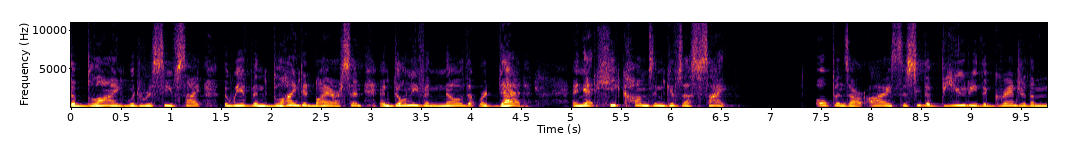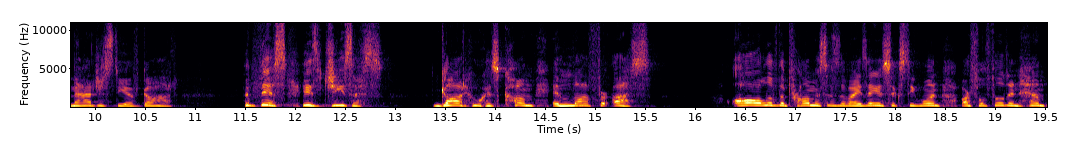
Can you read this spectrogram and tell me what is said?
The blind would receive sight, that we have been blinded by our sin and don't even know that we're dead. And yet he comes and gives us sight, opens our eyes to see the beauty, the grandeur, the majesty of God. This is Jesus, God who has come in love for us. All of the promises of Isaiah 61 are fulfilled in him,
